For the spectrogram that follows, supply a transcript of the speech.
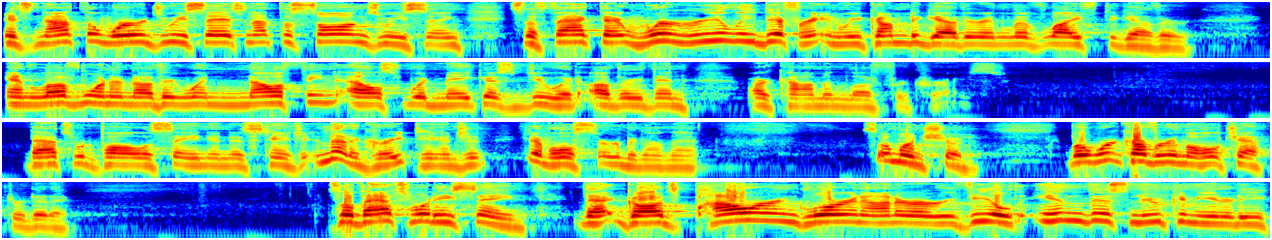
It's not the words we say, it's not the songs we sing, it's the fact that we're really different and we come together and live life together and love one another when nothing else would make us do it other than our common love for Christ. That's what Paul is saying in his tangent. Isn't that a great tangent? You have a whole sermon on that. Someone should. But we're covering the whole chapter today. So that's what he's saying that God's power and glory and honor are revealed in this new community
